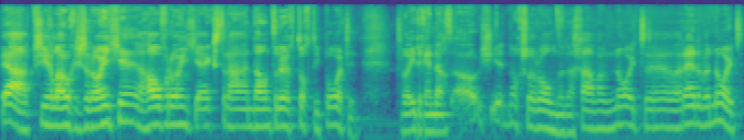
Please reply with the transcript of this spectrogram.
Ja, psychologisch rondje. Een half rondje extra. En dan terug toch die poort in. Terwijl iedereen dacht, oh shit, nog zo'n ronde. Dan gaan we nooit, eh, redden we nooit.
